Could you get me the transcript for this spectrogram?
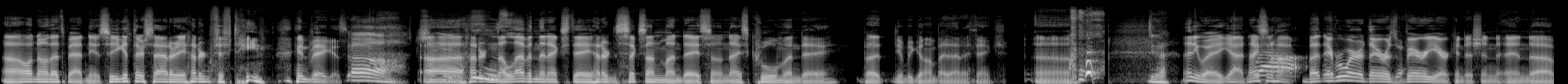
uh, oh no, that's bad news. So you get there Saturday, 115 in Vegas. Oh, uh, 111 the next day, 106 on Monday. So nice, cool Monday. But you'll be gone by then, I think. Uh, yeah. Anyway, yeah, nice and hot. But everywhere there is very air conditioned and uh,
